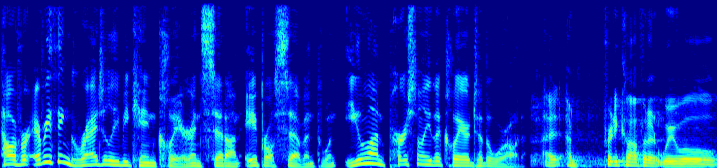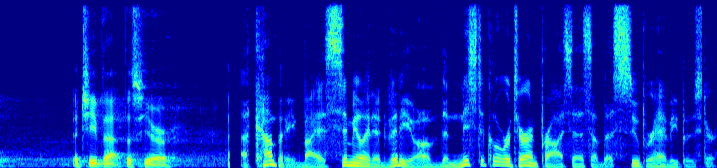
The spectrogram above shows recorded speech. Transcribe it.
However, everything gradually became clear and said on April 7th when Elon personally declared to the world I, I'm pretty confident we will achieve that this year. Accompanied by a simulated video of the mystical return process of the Super Heavy booster.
